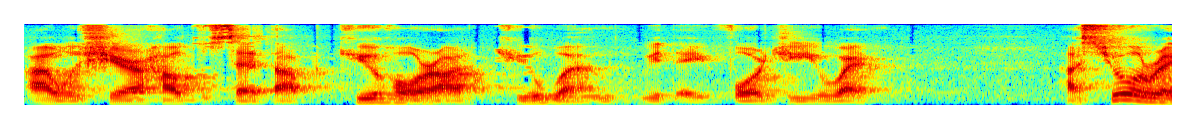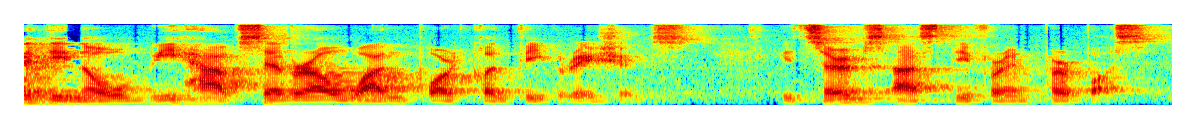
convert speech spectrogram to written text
I will share how to set up QHORA QuWAN with a 4G WAN. As you already know, we have several WAN port configurations. It serves as different purpose.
